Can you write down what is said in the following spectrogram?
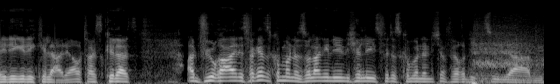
Erledige die Killer. Der Auftragskiller ist Anführer eines Verkehrskommandos. Solange die nicht erledigt wird, das Kommando nicht aufhören, dich zu jagen.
